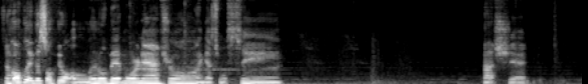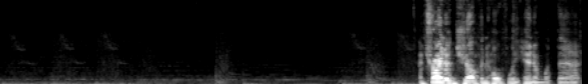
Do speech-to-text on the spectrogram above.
So hopefully this will feel a little bit more natural. I guess we'll see. Ah, shit. I'm trying to jump and hopefully hit him with that.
